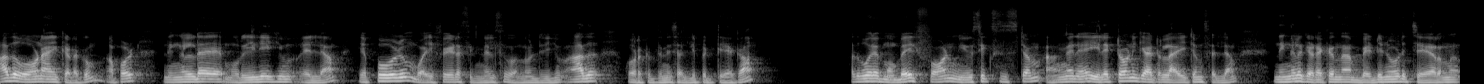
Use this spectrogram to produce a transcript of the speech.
അത് ഓണായി കിടക്കും. അപ്പോൾ നിങ്ങളുടെ മുറിയിലേക്കും എല്ലാം എപ്പോഴും വൈഫൈയുടെ സിഗ്നൽസ് വന്നുകൊണ്ടിരിക്കും. അത് ഉറക്കത്തിന് ശല്യപ്പെടുത്തിയേക്കാം. അതുപോലെ മൊബൈൽ ഫോൺ മ്യൂസിക് സിസ്റ്റം അങ്ങനെ ഇലക്ട്രോണിക് ആയിട്ടുള്ള ഐറ്റംസ് എല്ലാം നിങ്ങൾ കിടക്കുന്ന ബെഡിനോട് ചേർന്ന്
